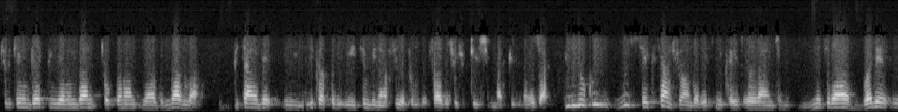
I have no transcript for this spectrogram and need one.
Türkiye'nin dört bir yanından toplanan yardımlarla bir tane de e, katlı bir eğitim binası yapıldı. Sadece çocuk gelişim merkezine özel. 1980 şu anda resmi kayıt öğrencimiz. Mesela bale e,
